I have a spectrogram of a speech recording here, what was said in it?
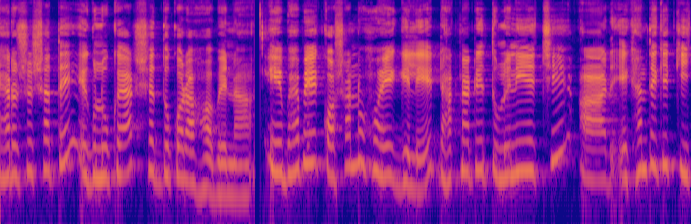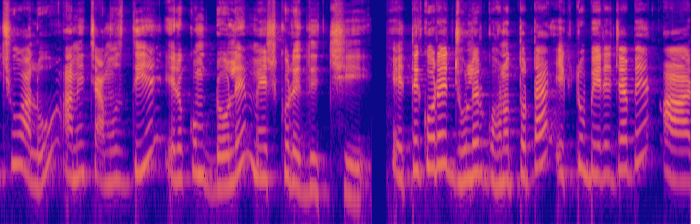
ঢেঁড়সের সাথে এগুলোকে আর সেদ্ধ করা হবে না। এভাবে কষানো হয়ে গেলে ঢাকনাটি তুলে নিয়েছি আর এখান থেকে কিছু আলু আমি চামচ দিয়ে এরকম ডোলে মেশ করে দিচ্ছি। এতে করে ঝোলের ঘনত্বটা একটু বেড়ে যাবে আর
